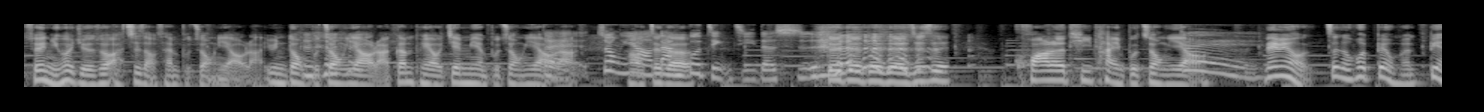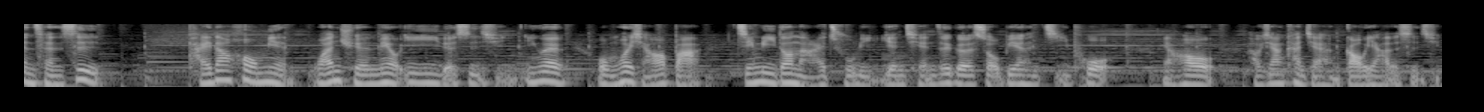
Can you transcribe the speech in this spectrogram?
所以你会觉得说啊，吃早餐不重要啦，运动不重要啦，跟朋友见面不重要啦，重要但不紧急的事。对对对对，就是 quality time 不重要。没有没有，这个会被我们变成是。排到后面完全没有意义的事情，因为我们会想要把精力都拿来处理眼前这个手边很急迫，然后好像看起来很高压的事情。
